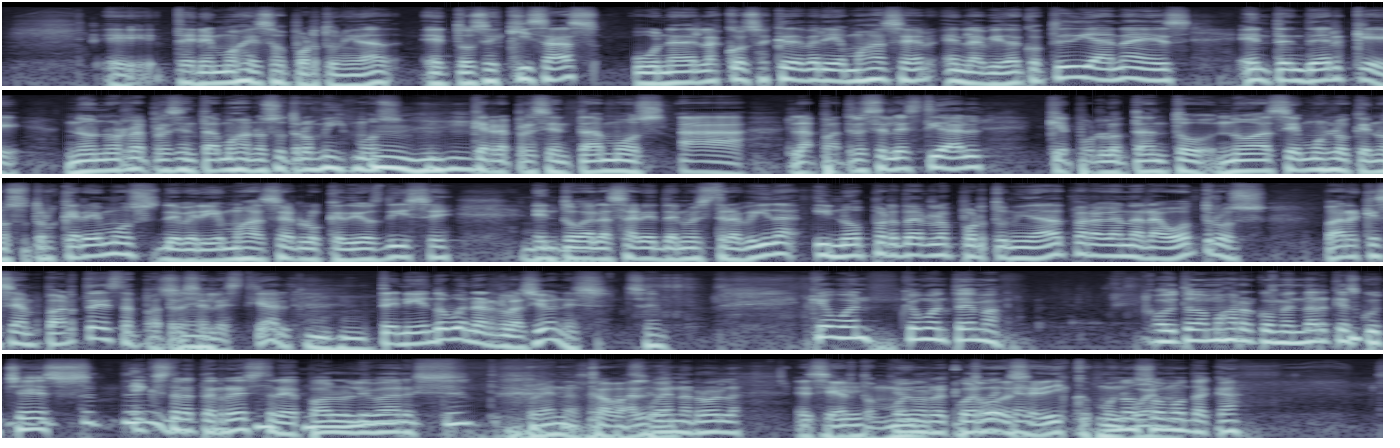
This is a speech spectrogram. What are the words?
Eh, tenemos esa oportunidad. Entonces quizás una de las cosas que deberíamos hacer en la vida cotidiana es entender que no nos representamos a nosotros mismos, que representamos a la patria celestial, que por lo tanto no hacemos lo que nosotros queremos, deberíamos hacer lo que Dios dice en todas las áreas de nuestra vida y no perder la oportunidad para ganar a otros, para que sean parte de esta patria Sí. celestial, teniendo buenas relaciones. Sí. Qué buen, qué buen tema. Hoy te vamos a recomendar que escuches Extraterrestre de Pablo Olivares. Buena Cabal. rola. Es cierto, muy, nos recuerda todo que ese disco es muy no bueno. somos de acá.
